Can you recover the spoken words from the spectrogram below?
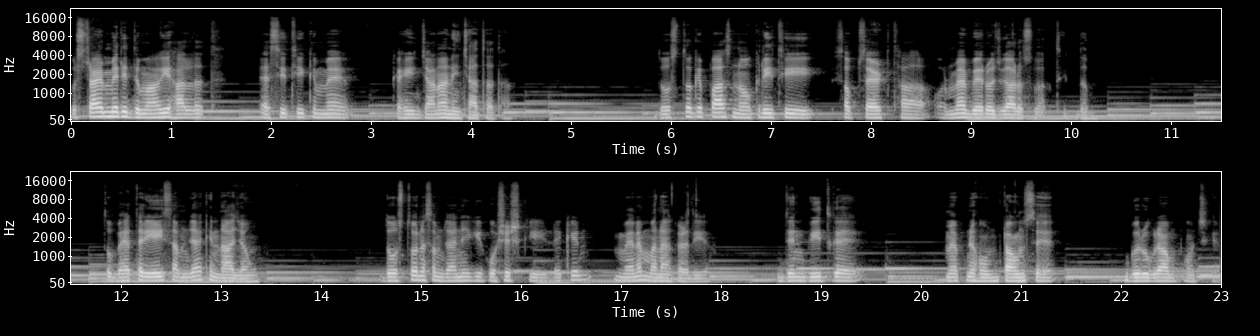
उस टाइम मेरी दिमागी हालत ऐसी थी कि मैं कहीं जाना नहीं चाहता था। दोस्तों के पास नौकरी थी, सब सेट था और मैं बेरोजगार उस वक्त एकदम। तो बेहतर यही समझा कि ना जाऊँ। दोस्तों ने समझाने की कोशिश की, लेकिन मैंने मना कर दिया। दिन बीत गए मैं अपने होम टाउन से गुरुग्राम पहुँच गया।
